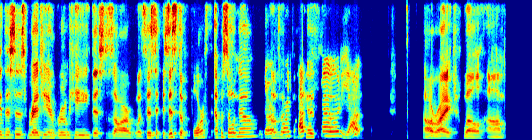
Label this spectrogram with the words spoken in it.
Hi, this is Reggie and Ruhi. This is our what's this? Is this the fourth episode now? Our fourth episode. Yep. All right. Well, um,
